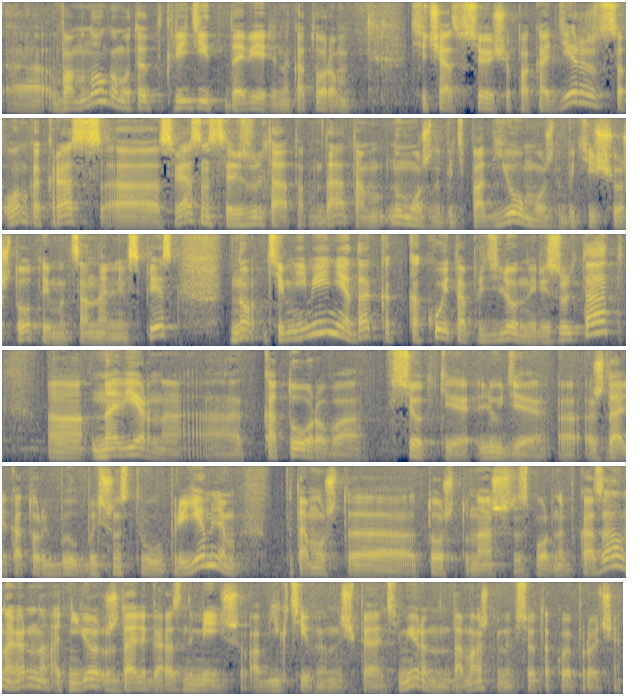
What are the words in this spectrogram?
во многом вот этот кредит доверия, на котором сейчас все еще пока держится, он как раз э, связан с результатом. Да? Там, ну, может быть, подъем, может быть, еще что-то, эмоциональный всплеск. Но, тем не менее, да, как, какой-то определенный результат, э, наверное, э, которого все-таки люди ждали, который был большинству приемлем, потому что то, что наша сборная показала, наверное, от нее ждали гораздо меньше объективно на чемпионате мира, на домашнем и все такое прочее.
